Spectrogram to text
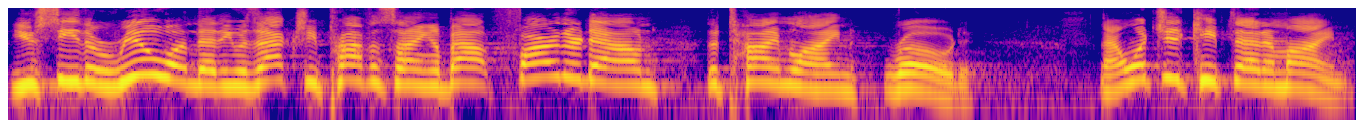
you see the real one that he was actually prophesying about farther down the timeline road. Now, I want you to keep that in mind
